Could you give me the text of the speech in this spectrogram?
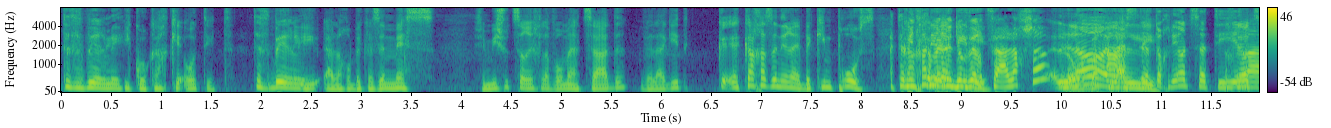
תסביר לי, היא כל כך כאוטית. תסביר לי. היא, אנחנו בכזה מס, שמישהו צריך לבוא מהצד ולהגיד, "כ- ככה זה נראה, בקימפרוס. אתה מתכוון לדובר ביבי." צה"ל עכשיו? לא, בכללי. לתוכניות סאטירה.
